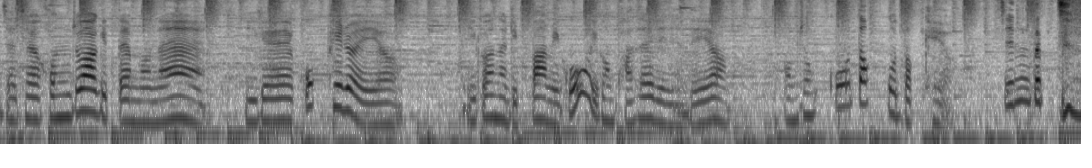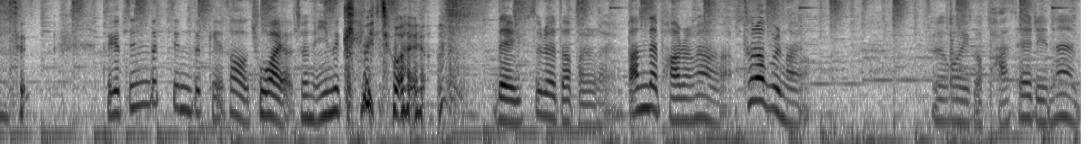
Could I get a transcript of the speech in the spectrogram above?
이제 제가 건조하기 때문에 이게 꼭 필요해요. 이거는 립밤이고 이건 바세린인데요. 엄청 꾸덕꾸덕해요. 찐득찐득. 되게 찐득찐득해서 좋아요. 저는 이 느낌이 좋아요. 네, 입술에다 발라요. 딴 데 바르면 트러블 나요. 그리고 이거 바세린은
